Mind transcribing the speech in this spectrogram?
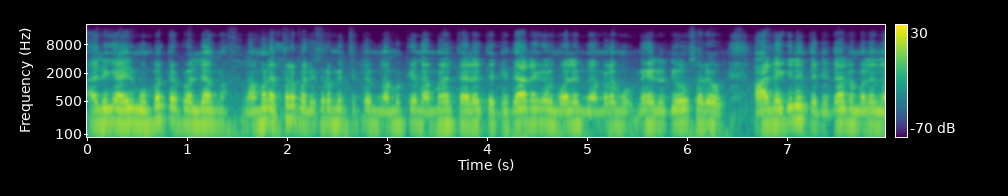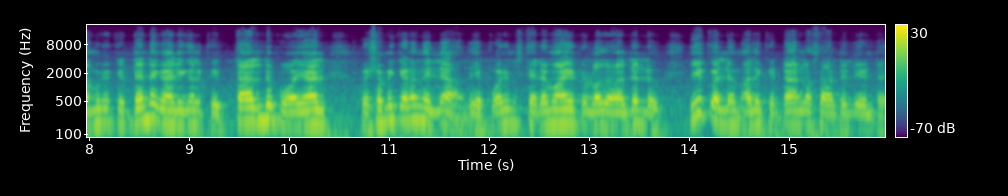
അല്ലെങ്കിൽ അതിന് മുമ്പത്തെ കൊല്ലം നമ്മൾ എത്ര പരിശ്രമിച്ചിട്ടും നമുക്ക് നമ്മളെ ചില തെറ്റിദ്ധാരണകൾ മൂലം നമ്മുടെ മേലുദ്യോഗസ്ഥരോ ആരുടെങ്കിലും തെറ്റിദ്ധാരണ മൂലം നമുക്ക് കിട്ടേണ്ട കാര്യങ്ങൾ കിട്ടാണ്ട് പോയാൽ വിഷമിക്കണമെന്നില്ല. അത് എപ്പോഴും സ്ഥിരമായിട്ടുള്ളതല്ലല്ലോ. ഈ കൊല്ലം അത് കിട്ടാനുള്ള സാധ്യതയുണ്ട്.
